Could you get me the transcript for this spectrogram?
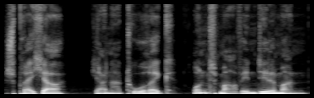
Sprecher Jana Turek und Marvin Dillmann.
